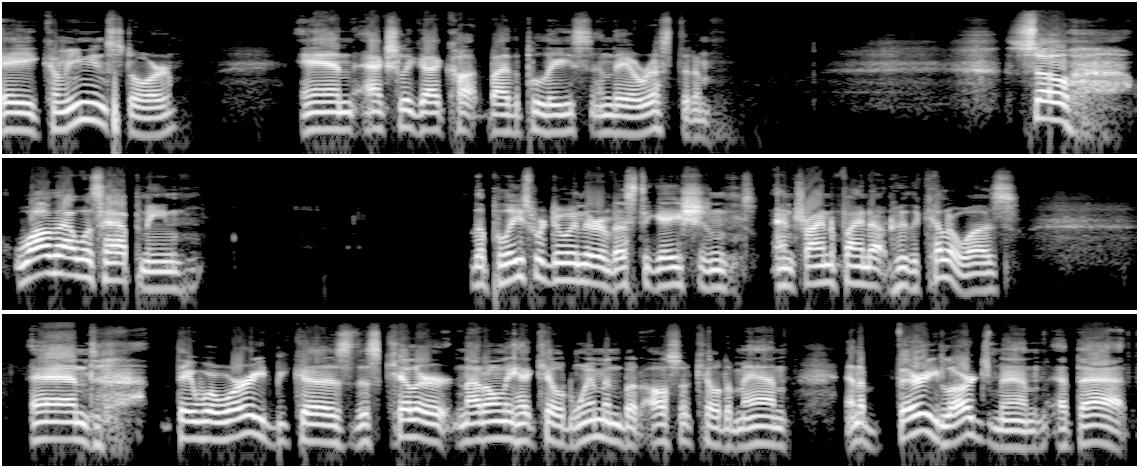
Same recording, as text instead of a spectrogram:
a convenience store and actually got caught by the police and they arrested him. So while that was happening, the police were doing their investigations and trying to find out who the killer was. And they were worried because this killer not only had killed women, but also killed a man, and a very large man at that.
